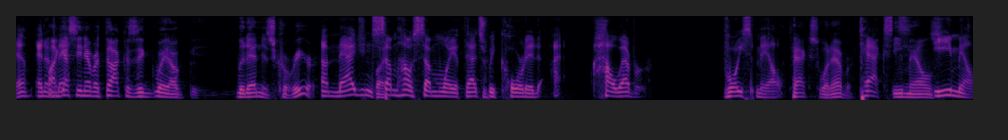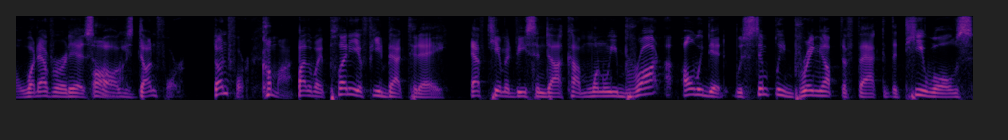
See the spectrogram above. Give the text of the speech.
yeah. And Well, I guess he never thought because it well, would end his career. imagine But- somehow, some way, if that's recorded. I- However, voicemail, Text, whatever. text, Emails. email, whatever it is. Oh, Oh, he's done for. Done for. Come on. By the way, plenty of feedback today. FTM at vsin.com. When we brought, all we did was simply bring up the fact that the T Wolves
